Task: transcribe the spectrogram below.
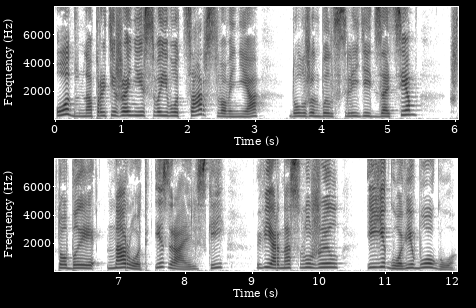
он на протяжении своего царствования – должен был следить за тем, чтобы народ израильский верно служил и Егове Богу.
